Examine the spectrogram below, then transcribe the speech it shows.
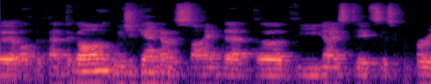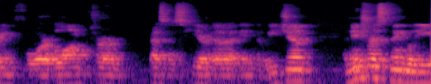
uh, of the Pentagon, which again kind of a sign that uh, the United States is preparing for a long-term presence here uh, in the region. And interestingly,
